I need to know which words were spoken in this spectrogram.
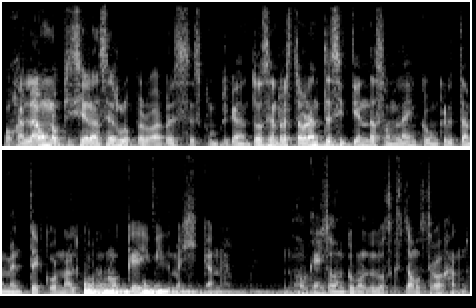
Ojalá uno quisiera hacerlo, pero a veces es complicado. Entonces, en restaurantes y tiendas online, concretamente con Alcornoque y Vid Mexicana. Son como los que estamos trabajando.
